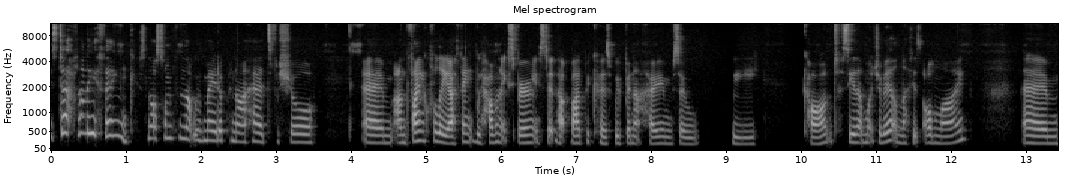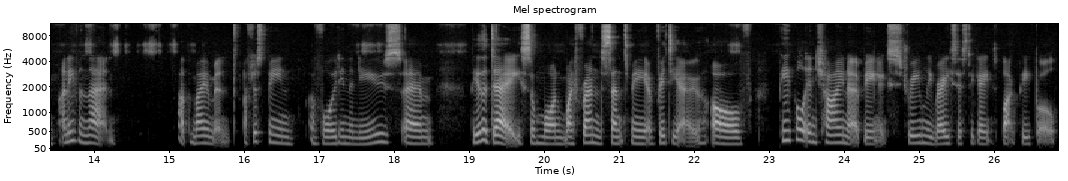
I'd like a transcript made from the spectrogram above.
it's definitely a thing. It's not something that we've made up in our heads for sure. Um, and thankfully, I think we haven't experienced it that bad because we've been at home, so we can't see that much of it unless it's online. Um, and even then, at the moment, I've just been avoiding the news. Um, the other day, someone, my friend, sent me a video of people in China being extremely racist against black people.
